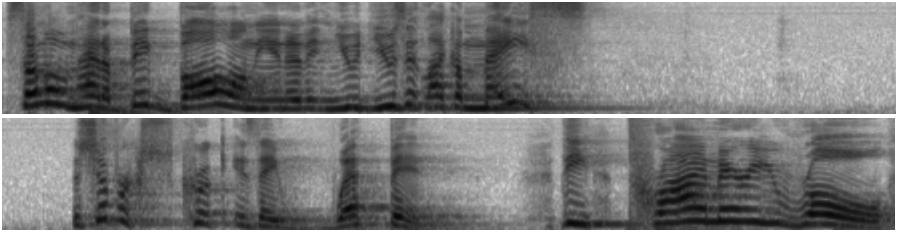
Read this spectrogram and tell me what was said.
Some of them had a big ball on the end of it, and you would use it like a mace. The shepherd's crook is a weapon. The primary role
